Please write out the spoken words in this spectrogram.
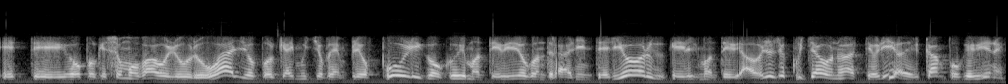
este, o porque somos vagos los uruguayos, porque hay muchos empleos públicos, que Montevideo contra el interior, que el Montevideo. Ahora yo he escuchado nuevas teorías del campo que vienen,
